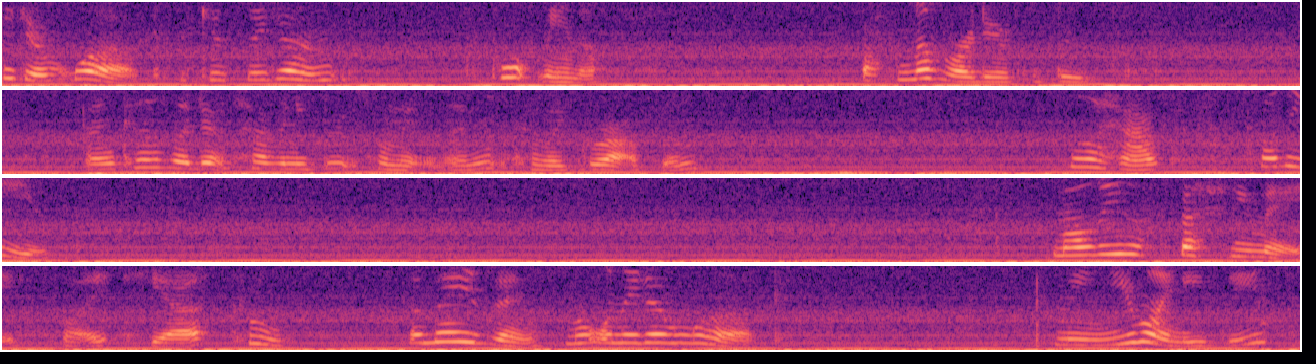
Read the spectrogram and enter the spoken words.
they don't work because they don't support me enough. That's another idea of the boots. And because I don't have any boots on me at the moment, because I grew out of them, all I have are these. Now these are specially made, like, yeah, cool. Amazing, not when they don't work. I mean, you might need these.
